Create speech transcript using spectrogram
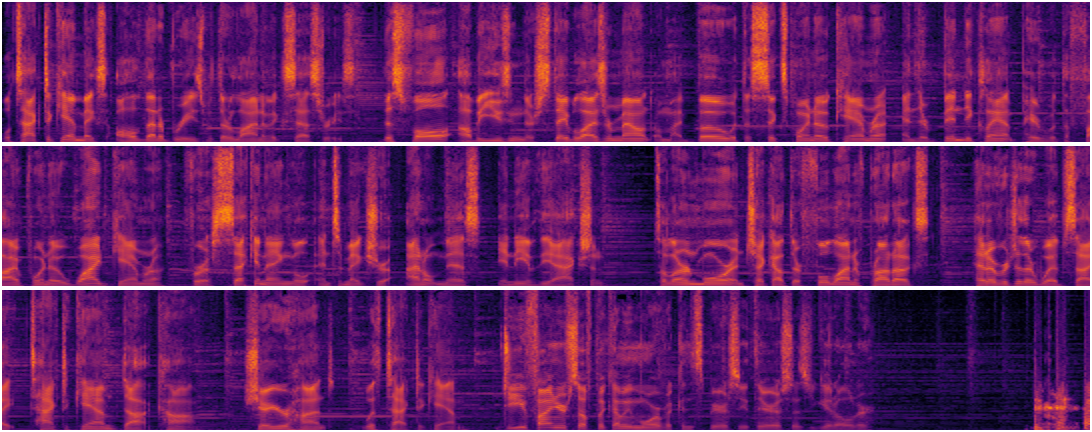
Well, Tactacam makes all of that a breeze with their line of accessories. This fall, I'll be using their stabilizer mount on my bow with the 6.0 camera and their bendy clamp paired with the 5.0 wide camera for a second angle and to make sure I don't miss any of the action. To learn more and check out their full line of products, head over to their website, tactacam.com. Share your hunt with Tactacam. Do you find yourself becoming more of a conspiracy theorist as you get older? no, you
